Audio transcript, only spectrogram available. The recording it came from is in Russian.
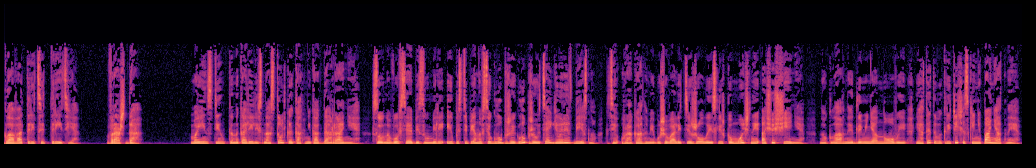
Глава 33. Вражда. Мои инстинкты накалились настолько, как никогда ранее, словно вовсе обезумели и постепенно все глубже и глубже утягивали в бездну, где ураганами бушевали тяжелые и слишком мощные ощущения, но главное для меня новые и от этого критически непонятные.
